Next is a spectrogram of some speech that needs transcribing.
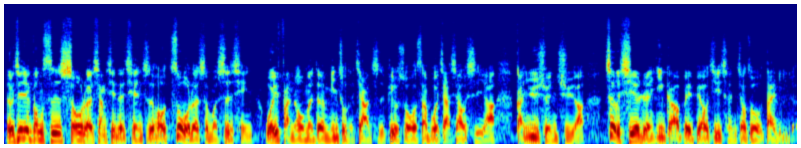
而这些公司收了向心的钱之后，做了什么事情，违反了我们的民主的价值，譬如说散播假消息啊，干预选举啊，这些人应该要被标记成叫做代理人。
